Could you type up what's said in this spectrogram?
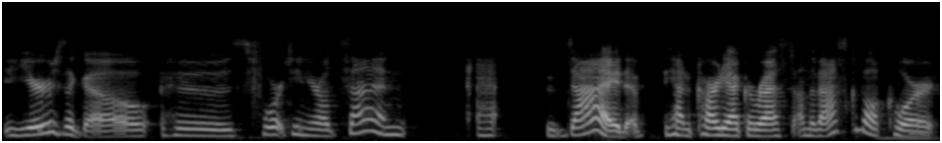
years ago whose 14 year old son died, of- he had cardiac arrest on the basketball court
